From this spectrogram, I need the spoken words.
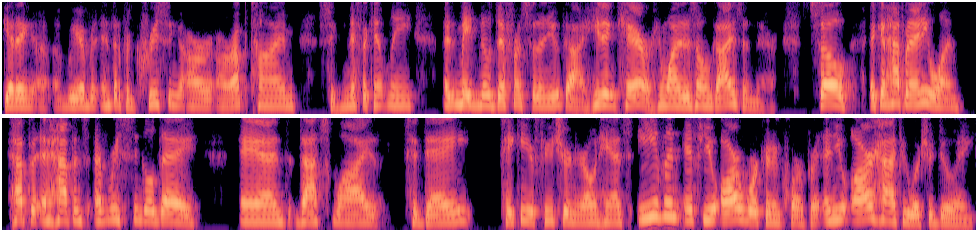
getting uh, we ended up increasing our our uptime significantly. It made no difference to the new guy. He didn't care. He wanted his own guys in there. So it can happen to anyone. Happen it happens every single day, and that's why today taking your future in your own hands, even if you are working in corporate and you are happy what you're doing,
